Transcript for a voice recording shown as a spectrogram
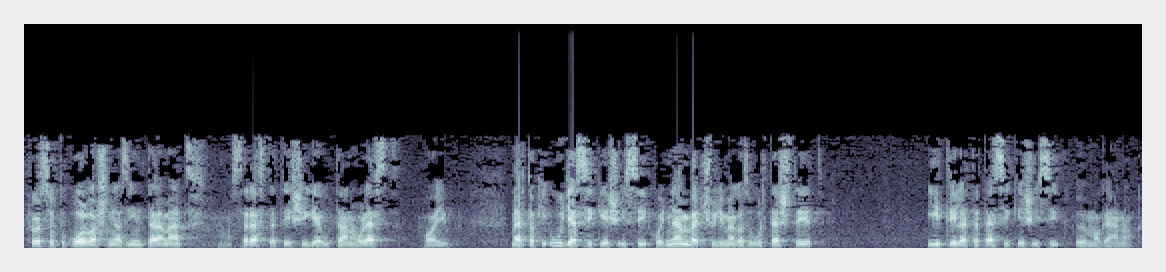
Föl szoktuk olvasni az intelmet a szereztetés ige után, ahol ezt halljuk. Mert aki úgy eszik és iszik, hogy nem becsüli meg az Úr testét, ítéletet eszik és iszik ő magának.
